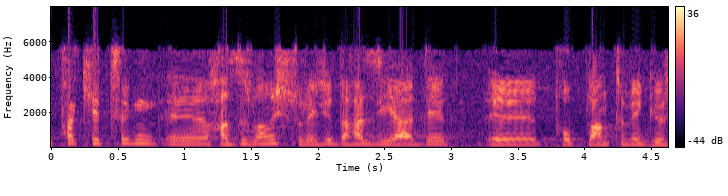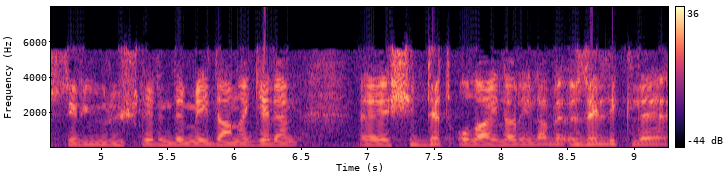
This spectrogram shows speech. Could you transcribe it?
Bu paketin e, hazırlanış süreci daha ziyade e, toplantı ve gösteri yürüyüşlerinde meydana gelen e, şiddet olaylarıyla ve özellikle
